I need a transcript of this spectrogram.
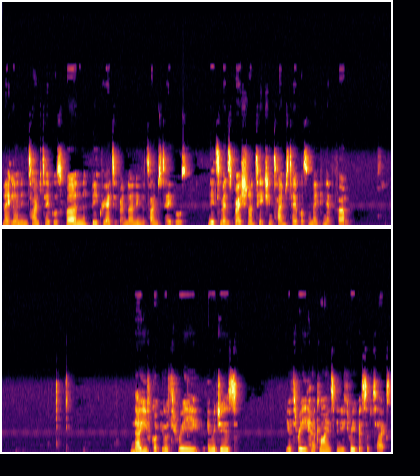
make learning times tables fun, be creative when learning the times tables, Need some inspiration on teaching times tables and making it fun? Now you've got your three images, your three headlines and your three bits of text.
